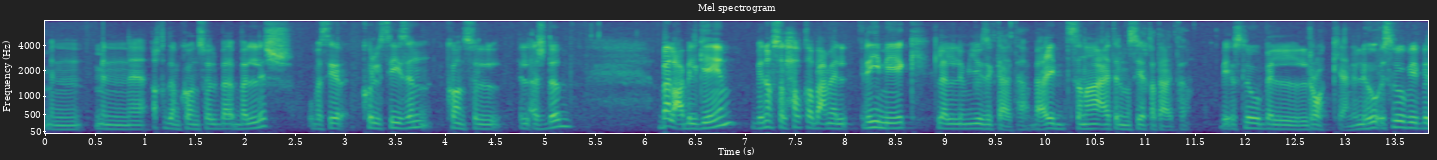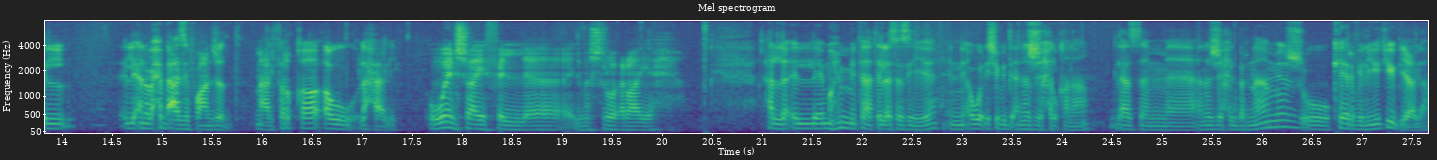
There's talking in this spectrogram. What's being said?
من من أقدم console ببلش وبصير كل season console الأجدد. بلعب ال game بنفس الحلقة بعمل remake لل music تاعتها بعيد صناعة الموسيقى تاعتها بأسلوب الروك يعني اللي هو أسلوبي بال اللي أنا بحب أعزفه عن جد مع الفرقة أو لحالي. وين شايف ال- المشروع رايح؟ هلا المهمه تاعتي الأساسية إني أول شيء بدي أنجح القناة. لازم أنجح البرنامج و curve اليوتيوب يعلى.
